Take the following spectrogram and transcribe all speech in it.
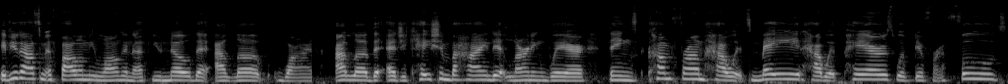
If you guys have been following me long enough, you know that I love wine. I love the education behind it, learning where things come from, how it's made, how it pairs with different foods.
